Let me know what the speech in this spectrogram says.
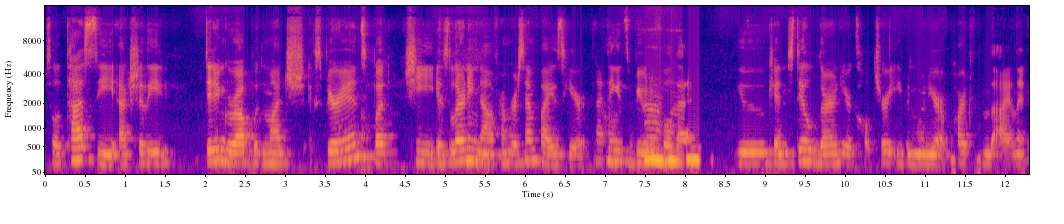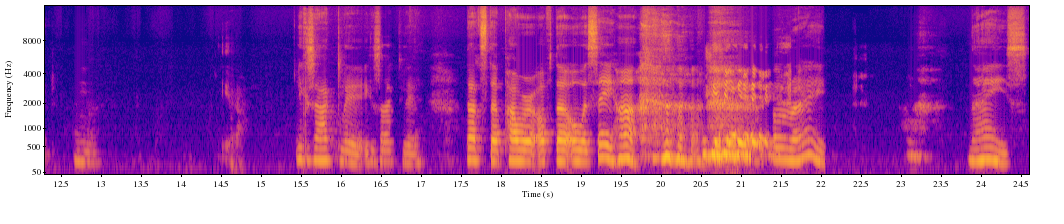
So Tasi actually didn't grow up with much experience, but she is learning now from her senpais here. And I think it's beautiful that Mm-hmm. You can still learn your culture even when you're apart from the island. Mm. Yeah. Exactly, exactly. That's the power of the OSA, huh? All right. Nice.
